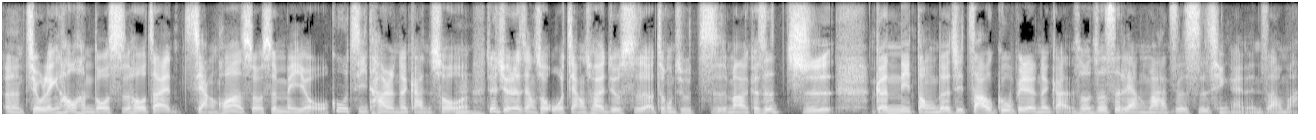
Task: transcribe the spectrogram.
嗯，九零后很多时候在讲话的时候是没有顾及他人的感受啊，就觉得讲说我讲出来就是啊，这种就是直嘛。可是直跟你懂得去照顾别人的感受，这是两码子事情来的，你知道吗？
